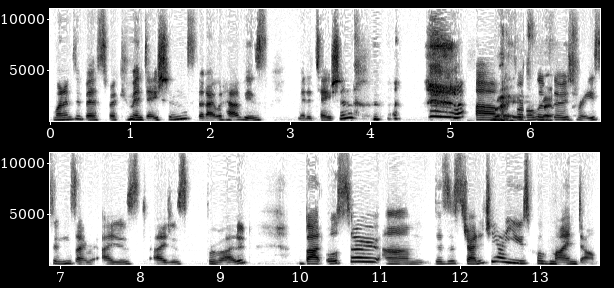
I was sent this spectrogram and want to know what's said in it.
one of the best recommendations that i would have is meditation. Um, right, for all of right. those reasons I, I just i just provided. But also um, there's a strategy i use called mind dump.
